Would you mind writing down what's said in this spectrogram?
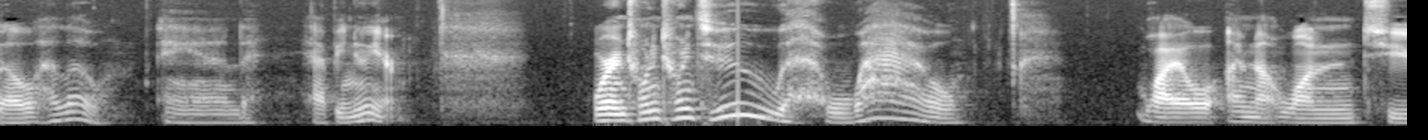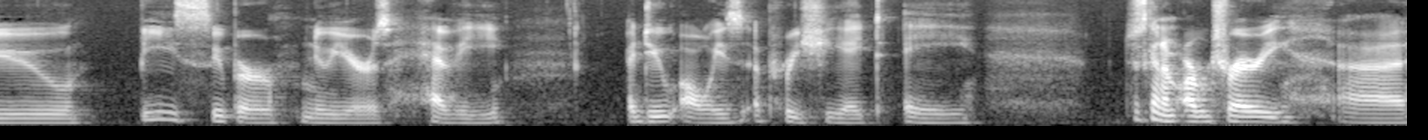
Well, hello and Happy New Year. We're in 2022. Wow. While I'm not one to be super New Year's heavy, I do always appreciate a just kind of arbitrary uh,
